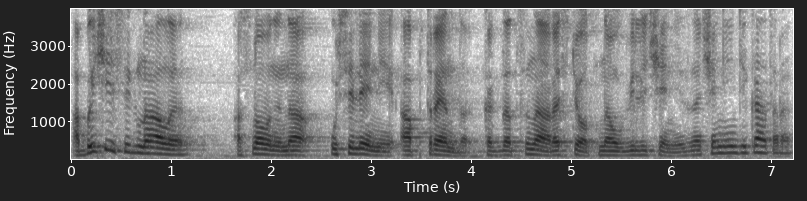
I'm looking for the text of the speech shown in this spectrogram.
Обычные сигналы основаны на усилении аптренда, когда цена растет на увеличение значения индикатора,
